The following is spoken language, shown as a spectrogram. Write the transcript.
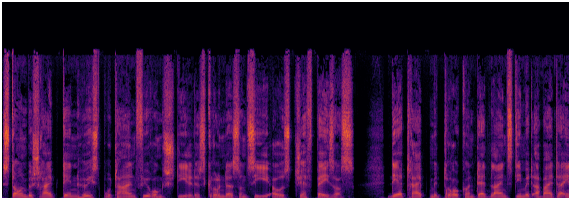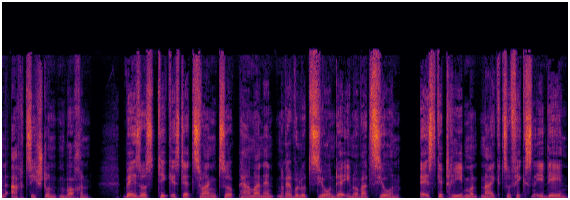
Stone beschreibt den höchst brutalen Führungsstil des Gründers und CEOs Jeff Bezos. Der treibt mit Druck und Deadlines die Mitarbeiter in 80-Stunden-Wochen. Bezos Tick ist der Zwang zur permanenten Revolution der Innovation. Er ist getrieben und neigt zu fixen Ideen.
